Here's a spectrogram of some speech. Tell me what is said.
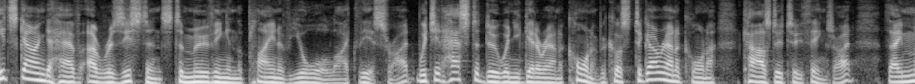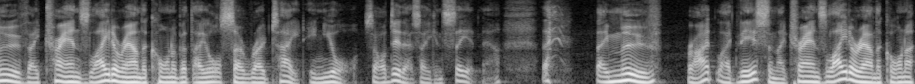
it's going to have a resistance to moving in the plane of yaw like this, right? Which it has to do when you get around a corner because to go around a corner, cars do two things, right? They move, they translate around the corner, but they also rotate in yaw. So I'll do that so you can see it now. They, move, right, like this, and they translate around the corner,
